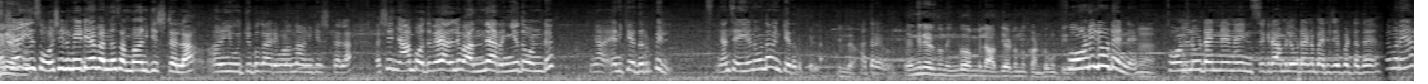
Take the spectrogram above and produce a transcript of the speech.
പക്ഷേ ഈ സോഷ്യൽ മീഡിയ പറഞ്ഞ സംഭവം എനിക്ക് ഇഷ്ടമല്ല യൂട്യൂബ് കാര്യങ്ങളൊന്നും എനിക്ക് ഇഷ്ടമല്ല പക്ഷേ ഞാൻ പൊതുവേ അതിൽ വന്നിറങ്ങിയതുകൊണ്ട് കൊണ്ട് എനിക്ക് എതിർപ്പില്ല. ഞാൻ ചെയ്യണോണ്ട് എനിക്ക് എതിർപ്പില്ല. അത്രേ ഉള്ളൂ. എങ്ങനെയായിരുന്നു നിങ്ങൾ തമ്മിൽ ആദ്യമായിട്ടൊന്ന് ഫോണിലൂടെ തന്നെ. ഫോണിലൂടെ തന്നെയാണ് ഇൻസ്റ്റഗ്രാമിലൂടെയാണ് പരിചയപ്പെട്ടത്. എന്താ പറയാ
